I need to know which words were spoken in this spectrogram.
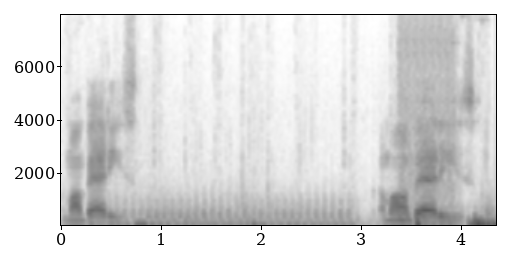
Come on, baddies. Come on, baddies.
